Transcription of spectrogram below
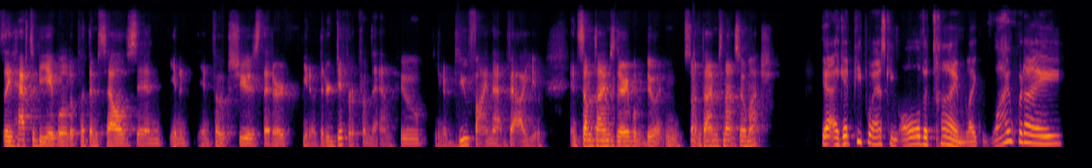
So they have to be able to put themselves in, you know in folks' shoes that are, you know, that are different from them, who, you know, do find that value. And sometimes they're able to do it and sometimes not so much. Yeah, I get people asking all the time, like, why would I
